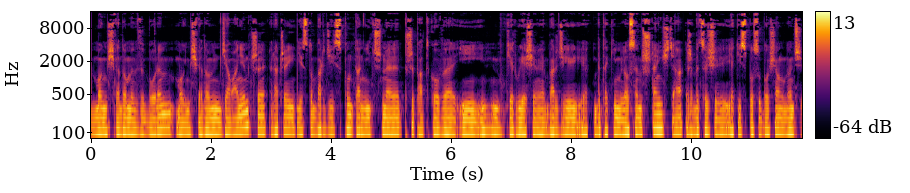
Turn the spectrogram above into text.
moim świadomym wyborem, moim świadomym działaniem, czy raczej jest to bardziej spontaniczne, przypadkowe i kieruje się bardziej jakby takim losem szczęścia, żeby coś w jakiś sposób osiągnąć,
